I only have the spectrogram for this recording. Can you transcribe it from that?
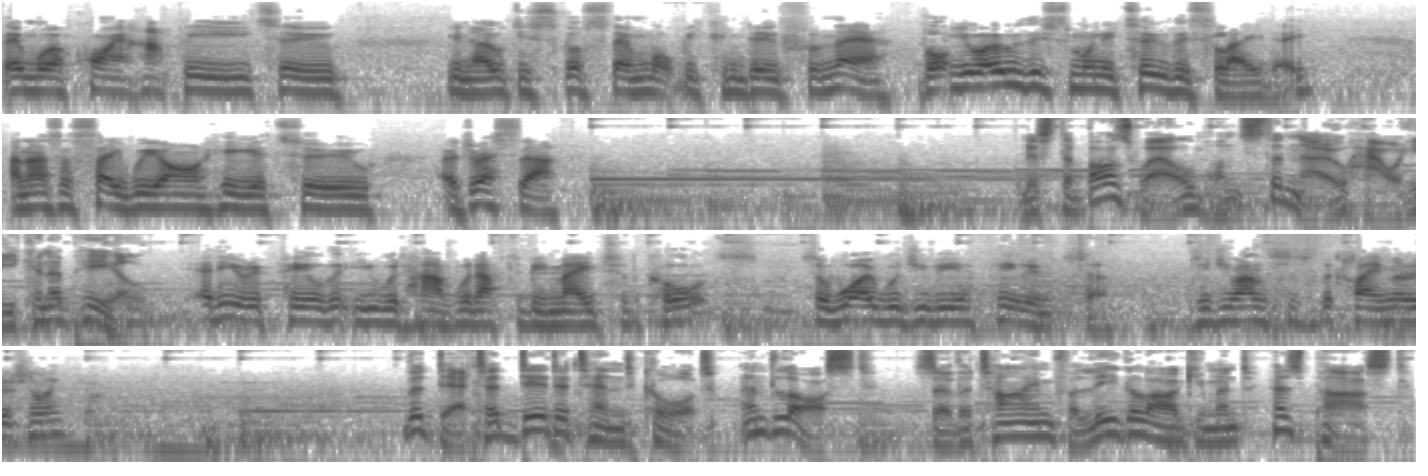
then we're quite happy to, you know, discuss then what we can do from there. But you owe this money to this lady. And as I say, we are here to address that. Mr. Boswell wants to know how he can appeal. Any appeal that you would have would have to be made to the courts. So why would you be appealing, sir? Did you answer to the claim originally? The debtor did attend court and lost, so the time for legal argument has passed.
